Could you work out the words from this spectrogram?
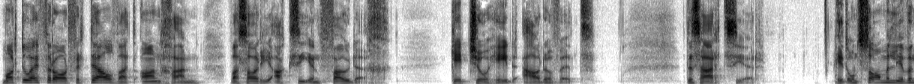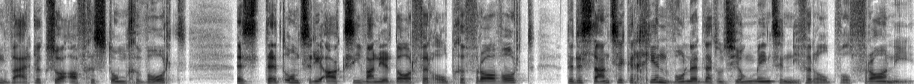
maar toe hy vir haar vertel wat aangaan, was haar reaksie eenvoudig: Get your head out of it. Dis hartseer. Het ons samelewing werklik so afgestom geword? Is dit ons reaksie wanneer daar vir hulp gevra word? Dit is dan seker geen wonder dat ons jong mense nie vir hulp wil vra nie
